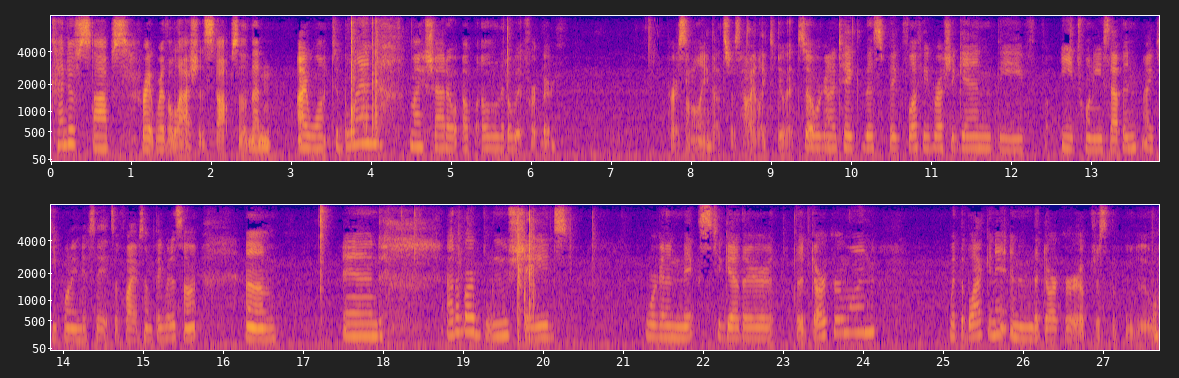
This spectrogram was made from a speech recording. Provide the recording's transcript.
kind of stops right where the lashes stop. So then I want to blend my shadow up a little bit further personally. That's just how I like to do it. So we're going to take this big fluffy brush again, the E27. I keep wanting to say it's a 5 something, but it's not. Um, and out of our blue shades, we're going to mix together the darker one with the black in it and then the darker of just the blue.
